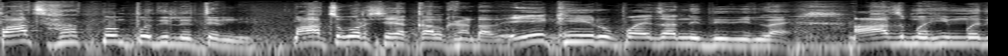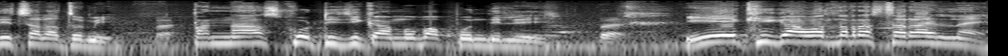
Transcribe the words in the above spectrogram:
पाच हात पंप दिले त्यांनी. पाच वर्ष या कालखंडात. एकही रुपयाचा निधी दिला नाही. आज महिममध्ये चला तुम्ही. पन्नास कोटीची कामं बापून दिलेली. एकही गावातला रस्ता राहिला नाही.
